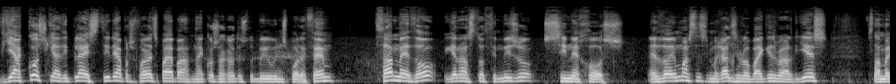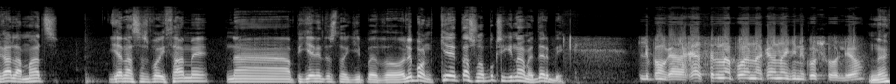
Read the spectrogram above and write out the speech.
200 διπλά εισιτήρια προσφορά της ΠΑΕ Παναθηναϊκός στους ακροατές του bwin ΣΠΟΡ FM. Θα είμαι εδώ για να σας το θυμίζω συνεχώς. Εδώ είμαστε στις μεγάλες ευρωπαϊκές βραδιές, στα μεγάλα ματς, για να σας βοηθάμε να πηγαίνετε στο γήπεδο. Λοιπόν, κύριε Τάσο, από πού ξεκινάμε, ντέρμπι; Λοιπόν, καταρχάς θέλω να πω να κάνω ένα γενικό σχόλιο. Ναι.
